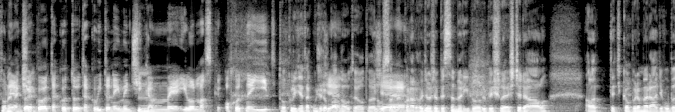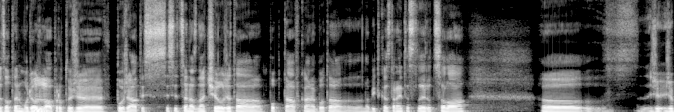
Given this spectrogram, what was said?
to jako, jako tako, to, takový to nejmenší, hmm. kam je Elon Musk ochotný jít. To klidně tak může že, dopadnout, jo. to jenom že, jsem jako nadhodil, že by se mi líbilo, kdyby šli ještě dál, ale teďka budeme rádi vůbec za ten Model hmm. 2, protože pořád ty si sice naznačil, že ta poptávka nebo ta nabídka strany Tesla je docela uh, že, že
